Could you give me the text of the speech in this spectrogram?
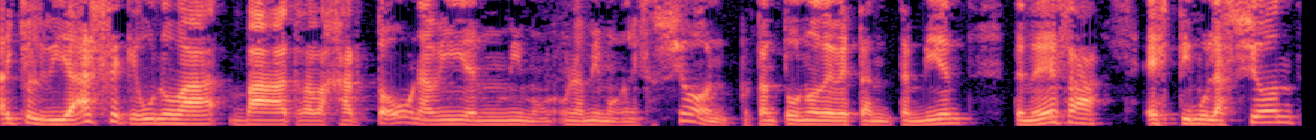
hay que olvidarse que uno va, va, a trabajar toda una vida en un mismo, una misma organización. Por tanto, uno debe también tener esa estimulación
